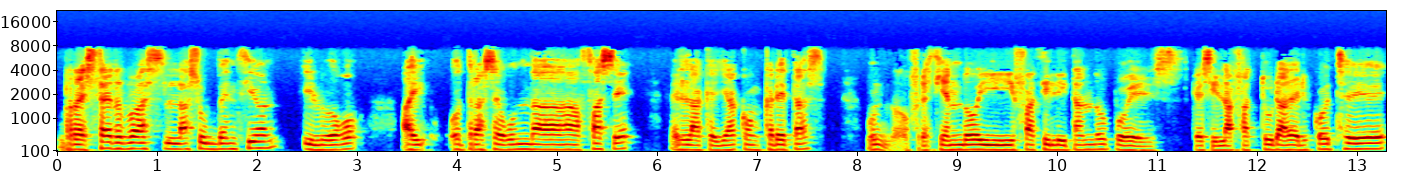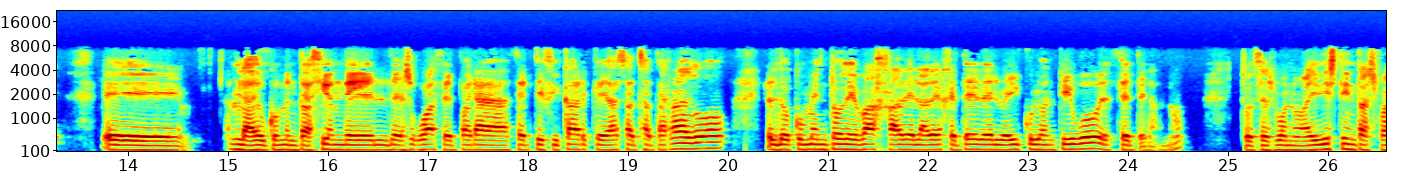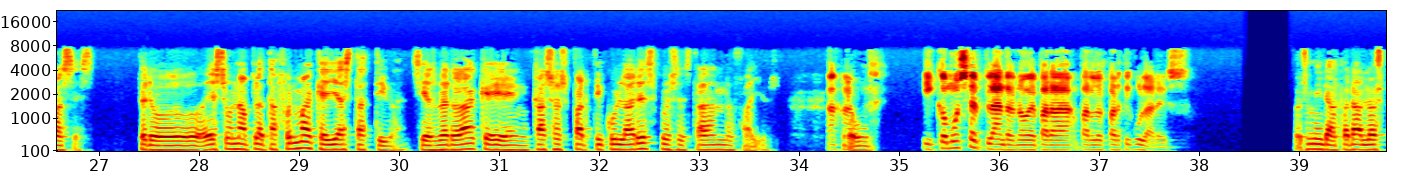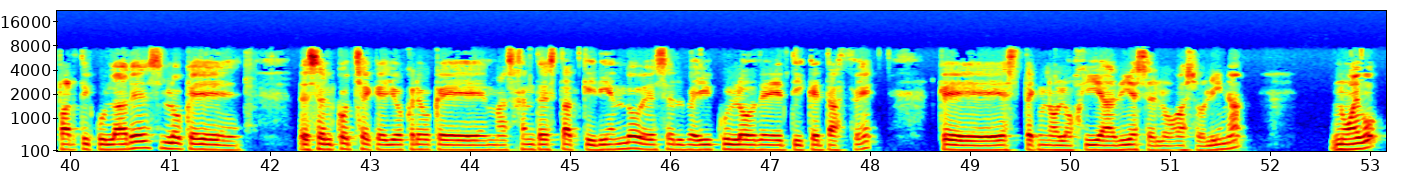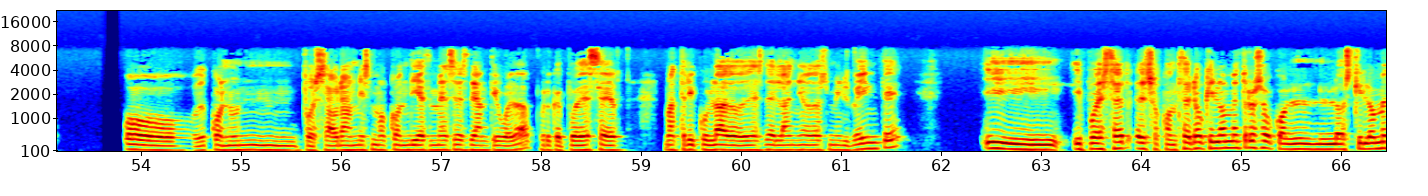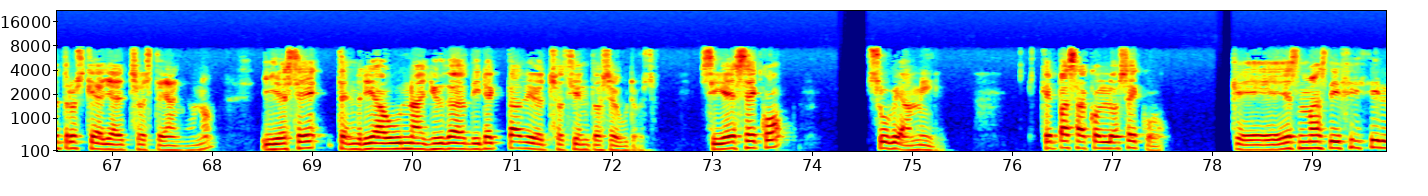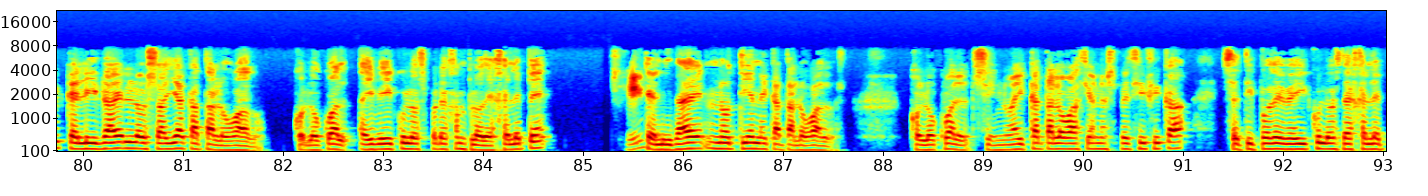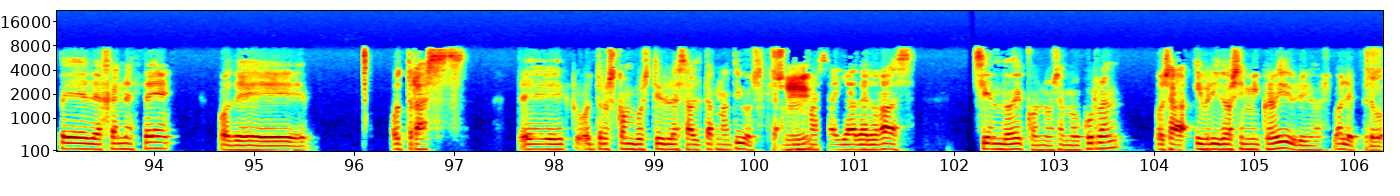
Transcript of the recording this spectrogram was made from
reservas la subvención y luego hay otra segunda fase en la que ya concretas ofreciendo y facilitando pues que si la factura del coche eh, la documentación del desguace para certificar que has achatarrado, el documento de baja de la DGT del vehículo antiguo, etcétera, ¿no? Entonces, bueno, hay distintas fases pero es una plataforma que ya está activa. Si es verdad que en casos particulares pues está dando fallos. ¿Y cómo es el plan Renove para, para los particulares? Pues mira, para los particulares lo que es el coche que yo creo que más gente está adquiriendo es el vehículo de etiqueta C, que es tecnología diésel o gasolina, nuevo, o con un, pues ahora mismo con 10 meses de antigüedad, porque puede ser matriculado desde el año 2020 y, y puede ser eso, con cero kilómetros o con los kilómetros que haya hecho este año, ¿no? Y ese tendría una ayuda directa de 800 euros. Si es eco, sube a 1000. ¿Qué pasa con los eco? Que es más difícil que el IDAE los haya catalogado con lo cual, hay vehículos, por ejemplo, de GLP que el IDAE no tiene catalogados. Con lo cual, si no hay catalogación específica, ese tipo de vehículos de GLP, de GNC o de otras eh, otros combustibles alternativos que a mí más allá del gas siendo eco no se me ocurren. O sea híbridos y microhíbridos vale pero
